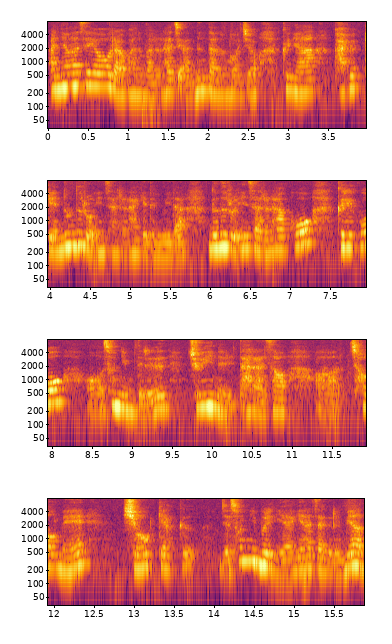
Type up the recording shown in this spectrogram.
안녕하세요 라고 하는 말을 하지 않는다는 거죠. 그냥 가볍게 눈으로 인사를 하게 됩니다. 눈으로 인사를 하고 그리고 어, 손님들은 주인을 따라서 어, 처음에 시오키아크 이제 손님을 이야기하자 그러면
